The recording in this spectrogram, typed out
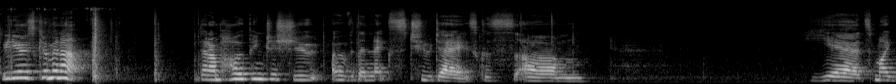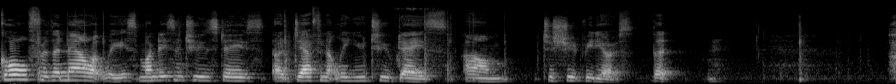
videos coming up that I'm hoping to shoot over the next two days because um, yeah, it's my goal for the now at least. Mondays and Tuesdays are definitely YouTube days um, to shoot videos. But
